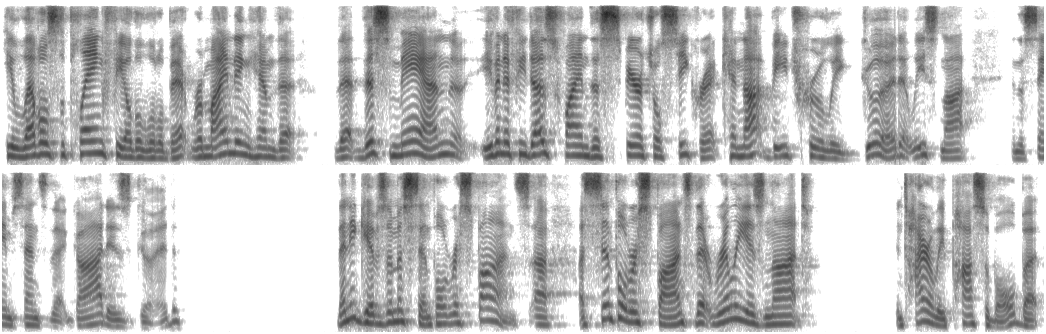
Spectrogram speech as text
he levels the playing field a little bit, reminding him that that this man, even if he does find this spiritual secret, cannot be truly good, at least not in the same sense that God is good. Then he gives him a simple response, uh, a simple response that really is not entirely possible, but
